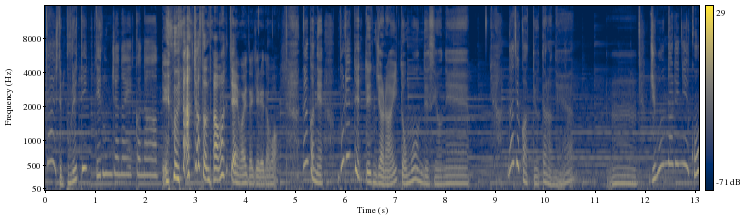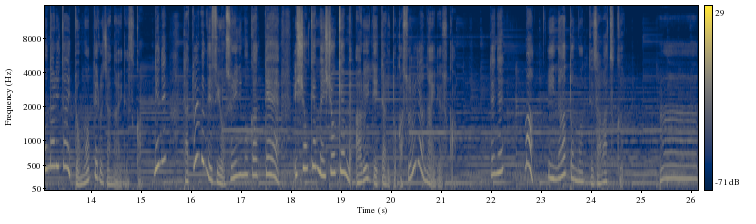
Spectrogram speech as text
対してブレていってるんじゃないかなっていう。ちょっとなまっちゃいましたけれども。なんかねブレてってんじゃないと思うんですよね。なぜかって言ったらねうん自分なりにこうなりたいって思ってるじゃないですか。でね例えばですよそれに向かって一生懸命一生懸命歩いていたりとかするじゃないですか。でねまあいいなと思ってざわつく。うーん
